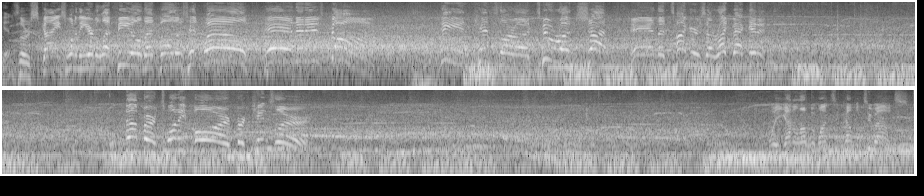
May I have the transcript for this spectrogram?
Kinsler skies one in the air to left field. That ball is hit well, and it is gone. Ian Kinsler, a two-run shot, and the Tigers are right back in it. Number 24 for Kinsler. Well, you got to love the ones that come with two outs.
